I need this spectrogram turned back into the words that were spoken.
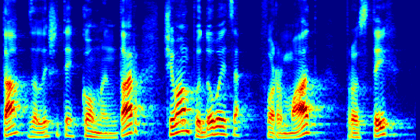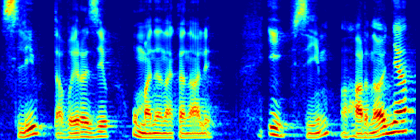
та залишити коментар, чи вам подобається формат простих слів та виразів у мене на каналі. І всім гарного дня!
